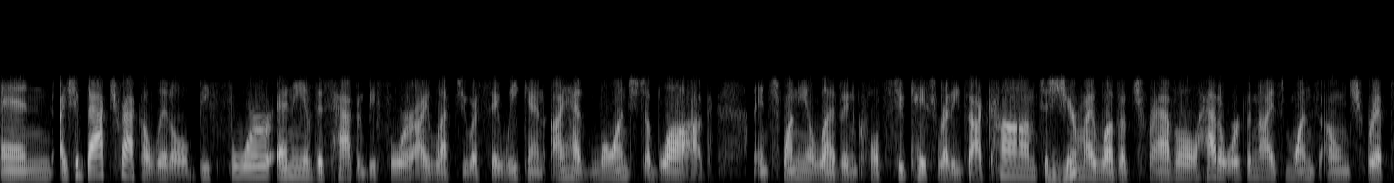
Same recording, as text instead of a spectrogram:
And I should backtrack a little. Before any of this happened, before I left USA Weekend, I had launched a blog in 2011 called suitcaseready.com to mm-hmm. share my love of travel, how to organize one's own trips.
